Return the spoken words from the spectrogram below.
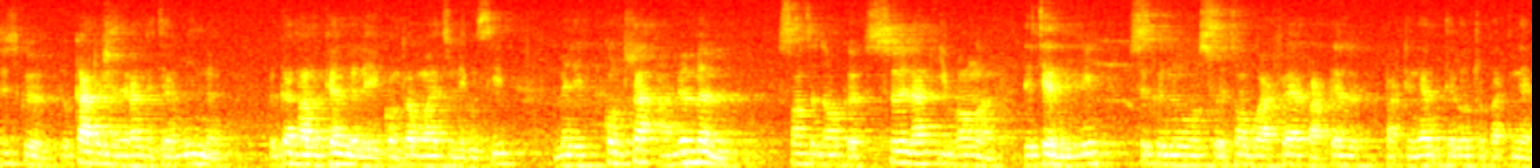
puisque le cadre général détermine le cadre dans lequel les contrats vont être négociés, mais les contrats en eux-mêmes sont donc ceux-là qui vont déterminer ce que nous souhaitons voir faire par tel partenaire ou tel autre partenaire.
